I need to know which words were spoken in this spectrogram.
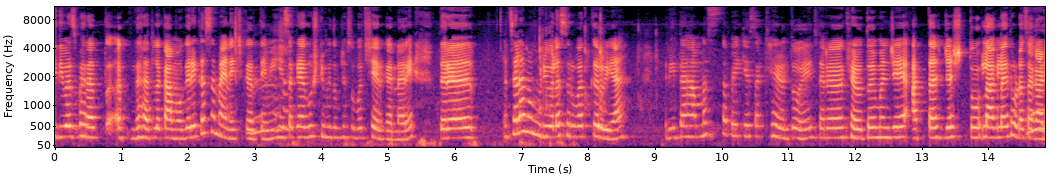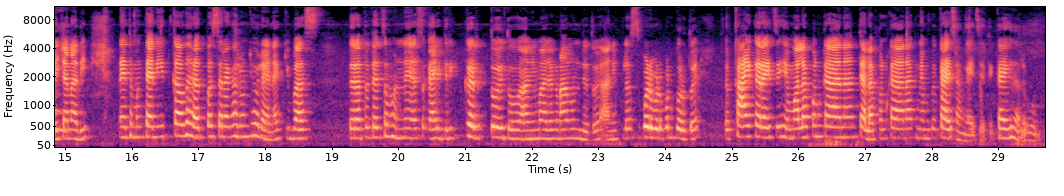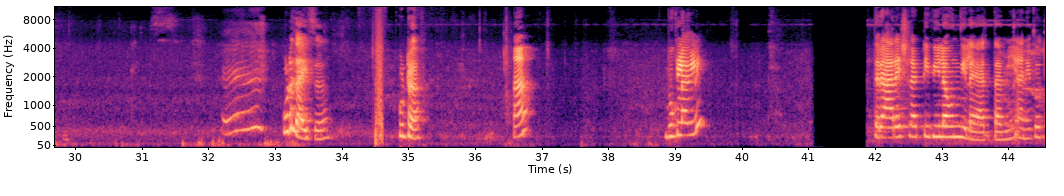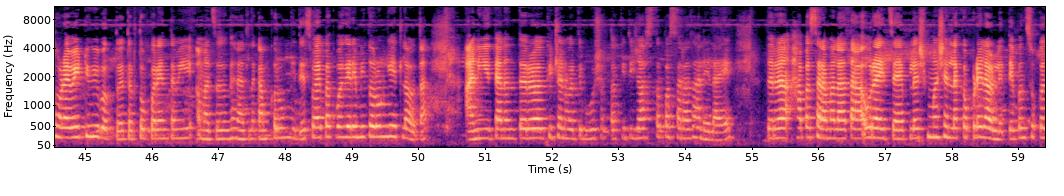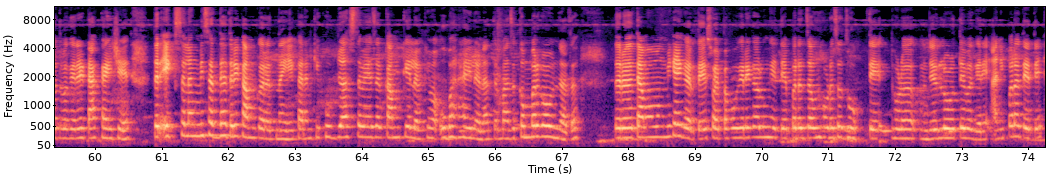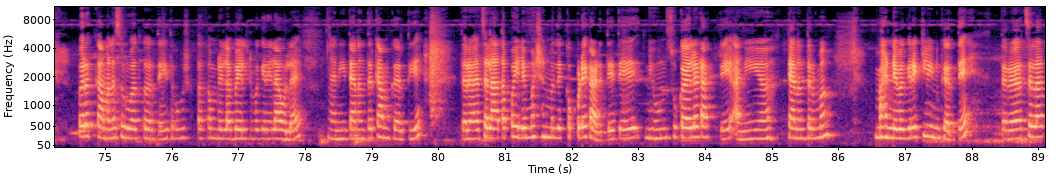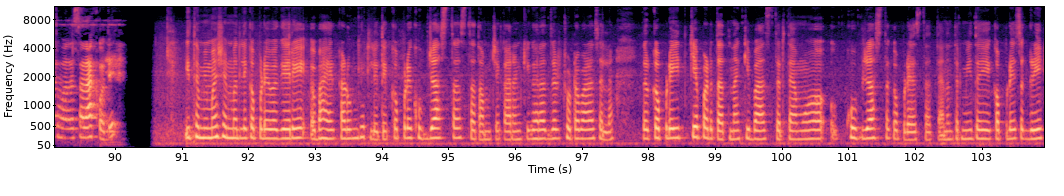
की दिवसभरात घरातलं काम वगैरे कसं मॅनेज करते मी? हे सगळ्या गोष्टी मी तुमच्यासोबत शेअर करणार आहे. तर चला मग व्हिडिओला सुरुवात करूया. रीता हा मस्तपैकी असा खेळतोय. तर खेळतोय म्हणजे आत्ता जस्ट तो लागलाय थोडासा गाडीच्या नादी. नाही तर मग त्याने इतका घरात पसारा घालून ठेवलाय ना की बस. तर आता त्याचं म्हणणं आहे असं काहीतरी करतोय तो आणि माझ्याकडे आणून देतोय आणि प्लस बडबड पण करतोय. तर काय करायचं हे मला पण काय ना त्याला पण काय ना नेमकं काय सांगायचं ते? काय झालं बोल. कुठं जायचं? कुठं? हा? भूक लागली? तर आरेशला टी व्ही लावून दिलाय आता मी आणि तो थोडा वेळ टी व्ही बघतोय तर तोपर्यंत मी माझं घरातलं काम करून घेते. स्वयंपाक वगैरे मी करून घेतला होता. आणि त्यानंतर किचनवरती बघू शकता किती जास्त पसारा झालेला आहे. तर हा पसारा मला आता आवरायचा आहे प्लस मशीनला कपडे लावले ते पण सुकत वगैरे टाकायचे आहेत. तर एक सलंग मी सध्या तरी काम करत नाही आहे कारण की खूप जास्त वेळ जर काम केलं किंवा उभं राहिलं ना तर माझं कंबर गळून जातं. तर त्यामुळे मग मी काय करते स्वयंपाक वगैरे करून घेते. परत जाऊन थोडंसं झोपते थोडं म्हणजे लोळते वगैरे आणि परत येते. परत कामाला सुरुवात करते. इथं बघू शकता कमरेला बेल्ट वगैरे लावला आहे आणि त्यानंतर काम करते तर चला आता पहिले मशीनमधले कपडे काढते ते नेऊन सुकायला टाकते आणि त्यानंतर मग भांडे वगैरे क्लीन करते. तर चला तुम्हाला असं दाखवते. इथं मी मशीनमधले कपडे वगैरे बाहेर काढून घेतले ते कपडे खूप जास्त असतात आमचे कारण की घरात जर छोटं बाळ असेल ना तर कपडे इतके पडतात ना की बास तर त्यामुळं खूप जास्त कपडे असतात. त्यानंतर मी तर हे कपडे सगळे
